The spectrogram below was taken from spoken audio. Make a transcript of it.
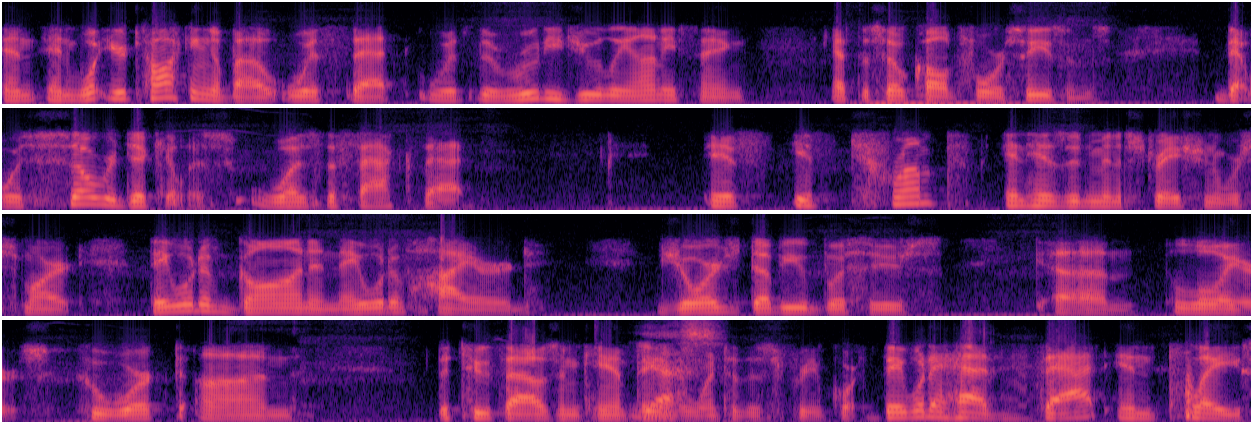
and and what you're talking about with that, with the Rudy Giuliani thing at the so-called Four Seasons, that was so ridiculous was the fact that if if Trump and his administration were smart, they would have gone and they would have hired George W. Bush's um, lawyers who worked on the 2000 campaign Yes. that went to the Supreme Court. They would have had that in place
